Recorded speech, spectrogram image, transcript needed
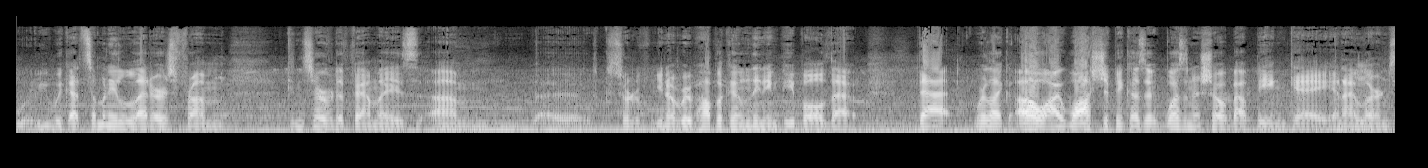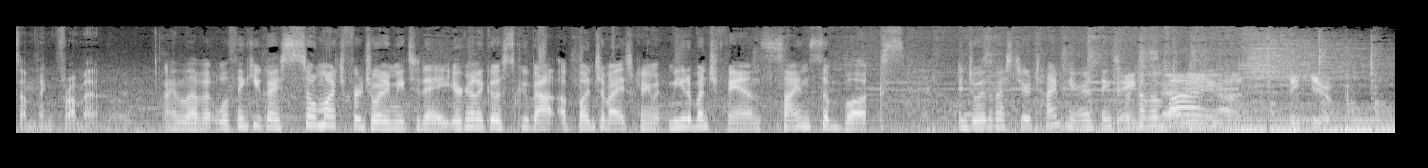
we we got so many letters from conservative families, um, uh, sort of you know Republican leaning people that that were like, oh, I watched it because it wasn't a show about being gay, and I learned something from it. I love it. Well, thank you guys so much for joining me today. You're going to go scoop out a bunch of ice cream, meet a bunch of fans, sign some books. Enjoy the rest of your time here. Thanks, Thanks, for coming by. Thank you.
